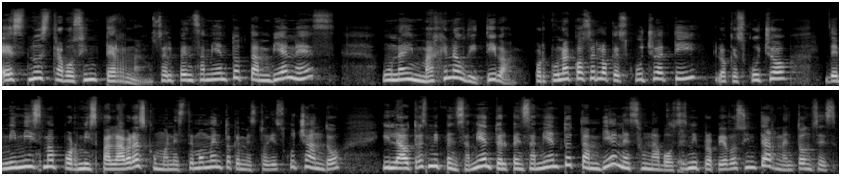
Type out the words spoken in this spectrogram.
es nuestra voz interna. O sea, el pensamiento también es una imagen auditiva, porque una cosa es lo que escucho de ti, lo que escucho de mí misma por mis palabras, como en este momento que me estoy escuchando, y la otra es mi pensamiento. El pensamiento también es una voz, es mi propia voz interna. Entonces,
